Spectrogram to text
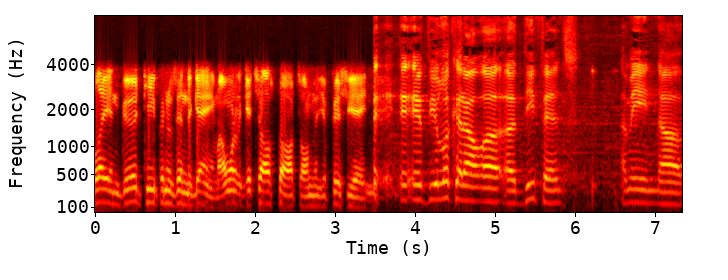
playing good, keeping us in the game. I wanted to get y'all's thoughts on the officiating. if you look at our uh, uh, defense, I mean, uh,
